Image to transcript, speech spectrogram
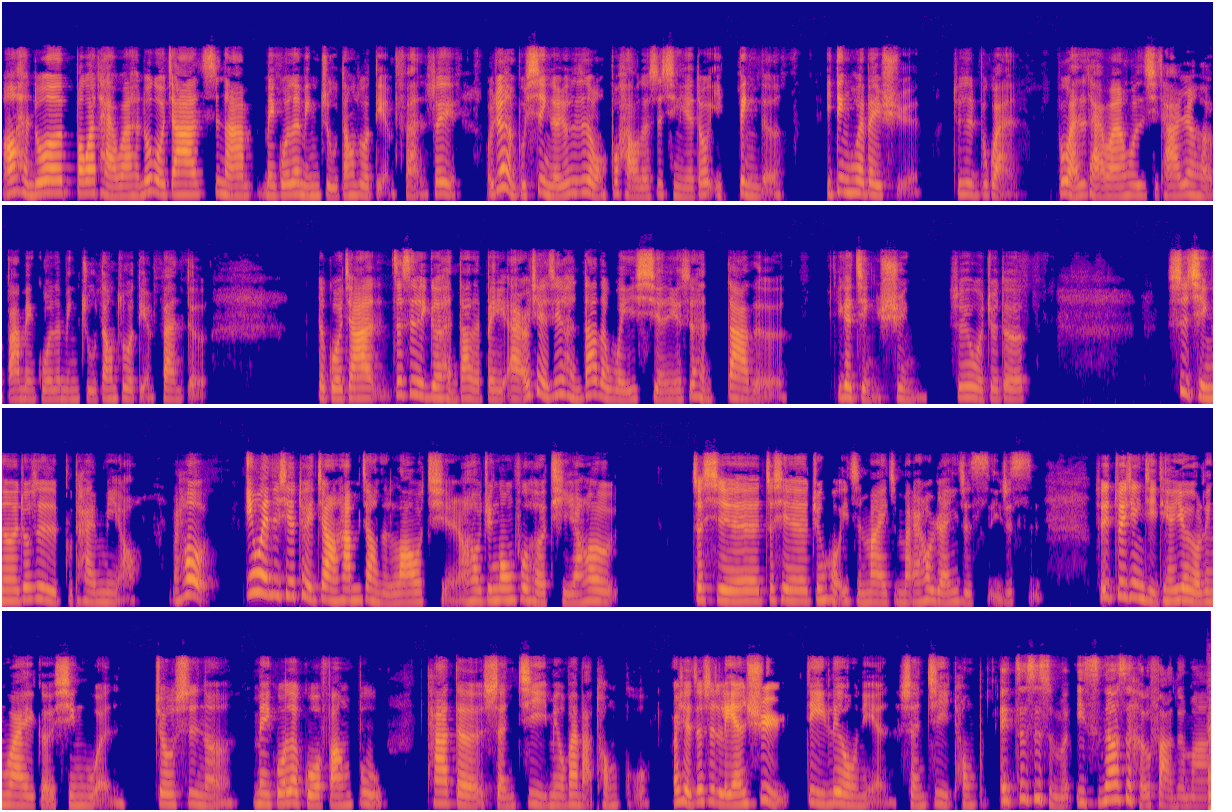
然后很多包括台湾很多国家是拿美国的民主当做典范，所以我觉得很不幸的就是这种不好的事情也都一并的一定会被学，就是不管不管是台湾或者其他任何把美国的民主当做典范的的国家，这是一个很大的悲哀，而且也是很大的危险，也是很大的一个警讯。所以我觉得事情呢就是不太妙，然后。因为那些退将他们这样子捞钱，然后军工复合体，然后这些这些军火一直卖一直卖，然后人一直死一直死，所以最近几天又有另外一个新闻，就是呢，美国的国防部它的审计没有办法通过，而且这是连续第六年审计通不过。哎，这是什么意思？那是合法的吗？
